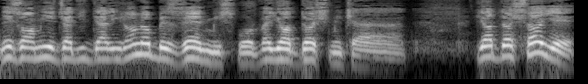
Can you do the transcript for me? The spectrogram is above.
نظامی جدید در ایران را به ذهن میسپرد و یادداشت می‌کرد. یادداشتهای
